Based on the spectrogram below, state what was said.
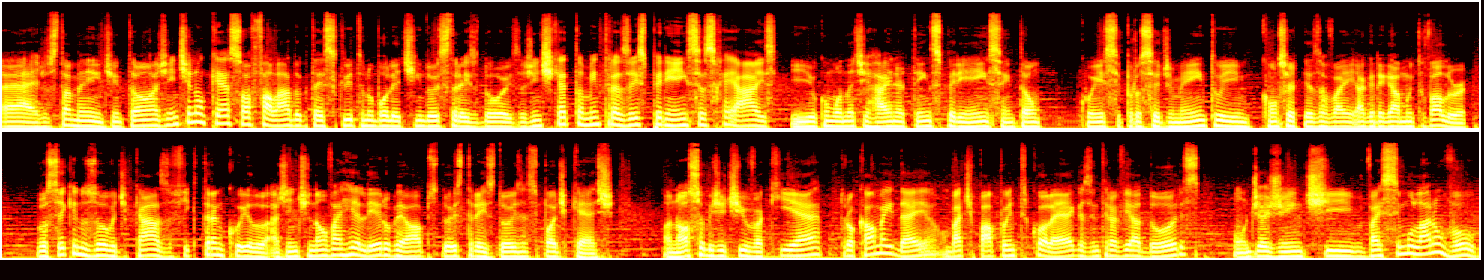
É, justamente. Então a gente não quer só falar do que está escrito no boletim 232, a gente quer também trazer experiências reais. E o comandante Rainer tem experiência, então, com esse procedimento e com certeza vai agregar muito valor. Você que nos ouve de casa, fique tranquilo, a gente não vai reler o BOPS 232 nesse podcast. O nosso objetivo aqui é trocar uma ideia, um bate-papo entre colegas, entre aviadores, onde a gente vai simular um voo,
